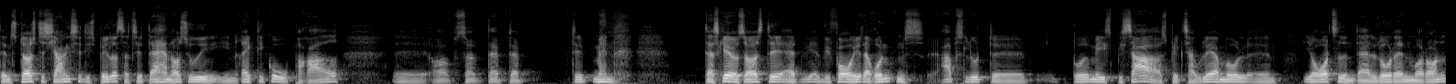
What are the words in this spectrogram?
den største chance, de spiller sig til, der er han også ude i, i en rigtig god parade. Og så der, der, det, men der sker jo så også det, at vi, at vi får et af rundens absolut både mest bizarre og spektakulære mål i overtiden, da Lodan Moron,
